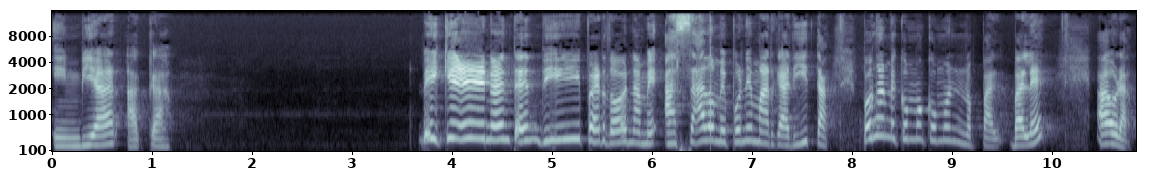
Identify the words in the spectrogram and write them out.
enviar acá. Vicky, no entendí, perdóname. Asado me pone Margarita. Pónganme como como nopal, ¿vale? Ahora,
